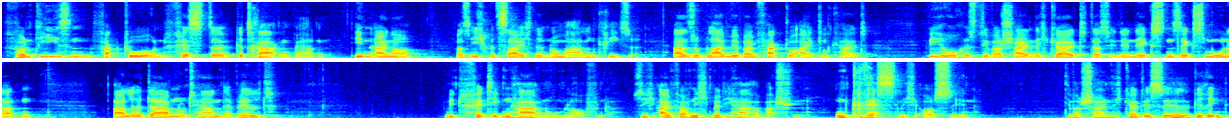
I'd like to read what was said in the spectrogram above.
von diesen Faktoren feste getragen werden in einer, was ich bezeichne, normalen Krise. Also bleiben wir beim Faktor Eitelkeit. Wie hoch ist die Wahrscheinlichkeit, dass in den nächsten sechs Monaten alle Damen und Herren der Welt mit fettigen Haaren rumlaufen, sich einfach nicht mehr die Haare waschen und grässlich aussehen? Die Wahrscheinlichkeit ist sehr gering.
